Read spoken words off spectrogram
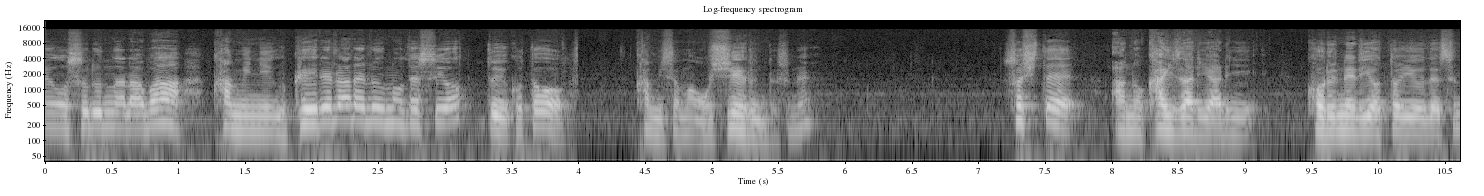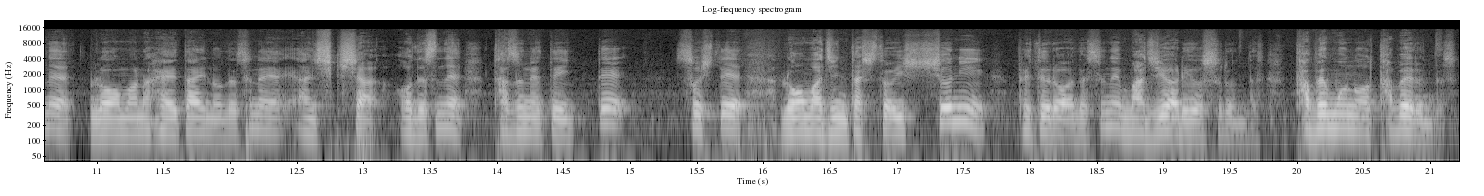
いをするならば神に受け入れられるのですよということを神様は教えるんですね。そしてあのカイザリアにコルネリオというですねローマの兵隊のですね指揮者をですね訪ねていってそしてローマ人たちと一緒にペテロはですね交わりをするんです。食べ物を食べるんです。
